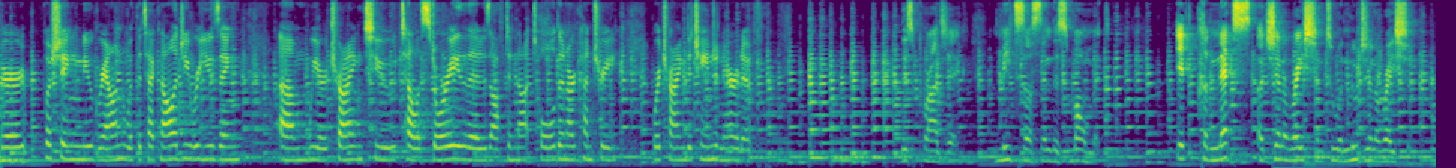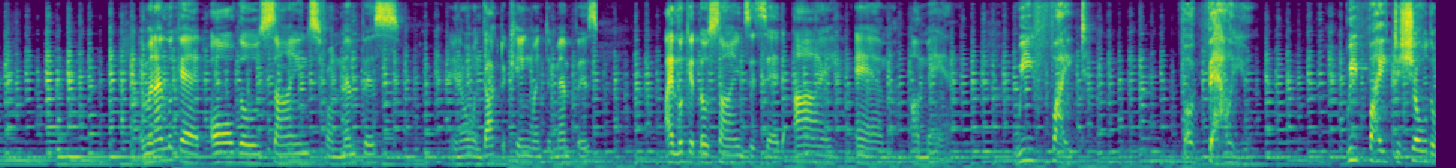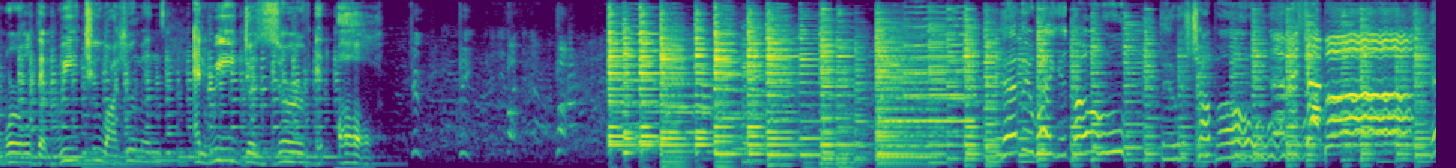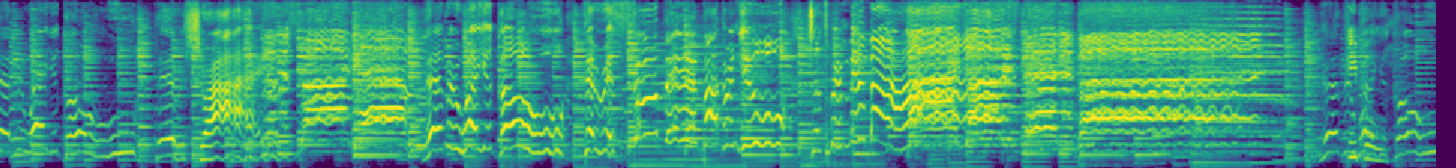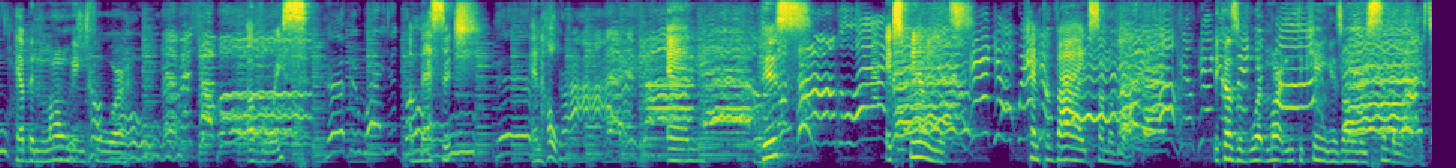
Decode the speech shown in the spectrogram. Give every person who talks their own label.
Speaker 1: we're pushing new ground with the technology we're using. Um, we are trying to tell a story that is often not told in our country. We're trying to change a narrative.
Speaker 2: This project meets us in this moment. It connects a generation to a new generation.
Speaker 3: And when I look at all those signs from Memphis, you know, when Dr. King went to Memphis, I look at those signs that said, I am a man. We fight for value. We fight to show the world that we too are humans and we deserve it all.
Speaker 4: Everywhere you go, there is trouble.
Speaker 5: There is
Speaker 4: is strife.
Speaker 5: There is strife, yeah.
Speaker 4: Everywhere you go, there is something bothering you. Just remember,
Speaker 5: My God is standing by.
Speaker 4: everywhere
Speaker 2: People
Speaker 4: you go,
Speaker 2: Have been longing for
Speaker 5: There is trouble.
Speaker 2: a voice,
Speaker 4: you go,
Speaker 2: a message, and hope. And this experience can provide some of that because of what Martin Luther King has always symbolized.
